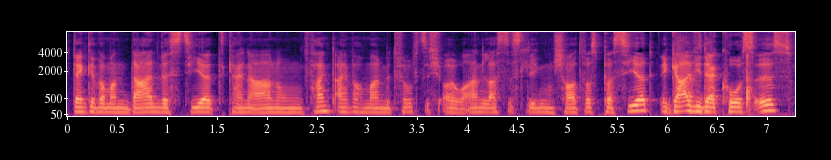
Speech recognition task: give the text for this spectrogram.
Ich denke, wenn man da investiert, keine Ahnung, fangt einfach mal mit 50 Euro an, lasst es liegen und schaut, was passiert. Egal wie der Kurs ist,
